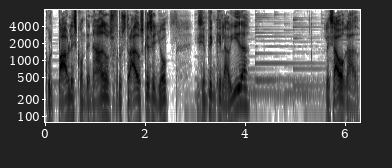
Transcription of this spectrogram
culpables, condenados, frustrados, qué sé yo, y sienten que la vida les ha ahogado.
